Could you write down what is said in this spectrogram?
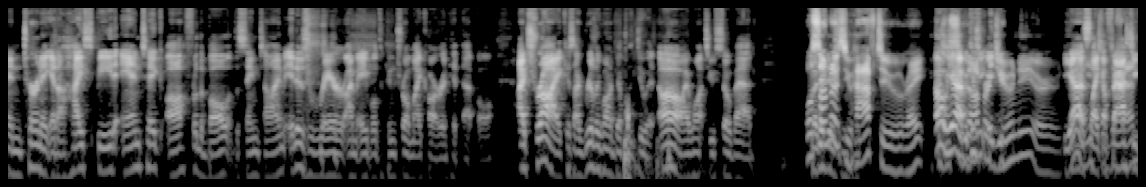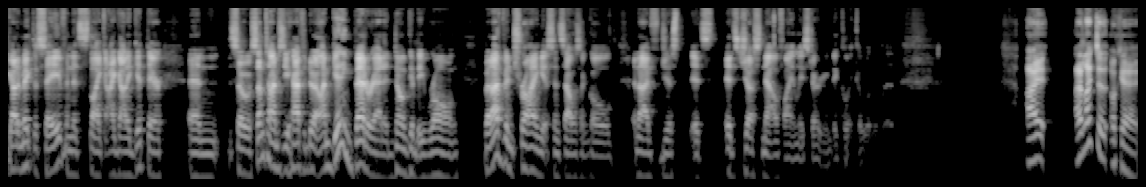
and turning at a high speed and take off for the ball at the same time, it is rare I'm able to control my car and hit that ball. I try because I really want to be able to do it. Oh, I want to so bad. Well, But sometimes you have to, right? Oh, yeah, because you- you- opportunity or Yeah, it's like a fast. defend. You got to make the save, and it's like I got to get there. And so sometimes you have to do it. I'm getting better at it. Don't get me wrong, but I've been trying it since I was a gold, and I've just it's it's just now finally starting to click a little bit. I I'd like to okay.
